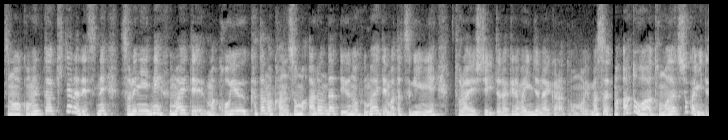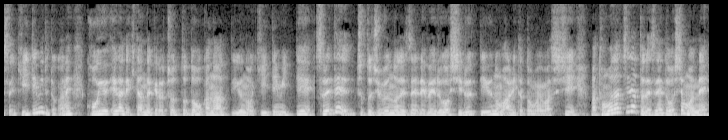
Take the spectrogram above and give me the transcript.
そのコメントが来たらですね、それにね、踏まえて、まあ、こういう方の感想もあるんだっていうのを踏まえて、また次にね、トライしていただければいいんじゃないかなと思います。まあ、あとは友達とかにですね、聞いてみるとかね、こういう絵ができたんだけど、ちょっとどうかなっていうのを聞いてみて、それでちょっと自分のですね、レベルを知るっていうのもありだと思いますし、まあ、友達だとですね、どうしてもね、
